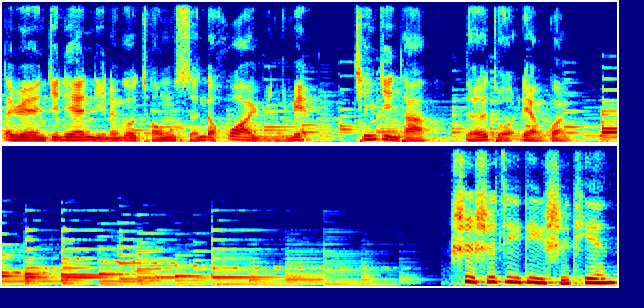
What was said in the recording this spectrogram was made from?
但愿今天你能够从神的话语里面亲近他，得着亮光。士师记第十天，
